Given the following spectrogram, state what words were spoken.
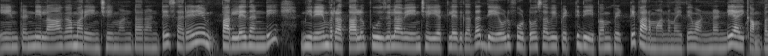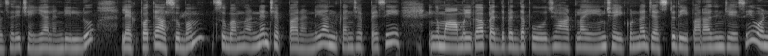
ఏంటండి ఇలాగా మరి ఏం చేయమంటారంటే సరే పర్లేదండి మీరేం వ్రతాలు పూజలు అవి ఏం చేయట్లేదు కదా దేవుడు ఫొటోస్ అవి పెట్టి దీపం పెట్టి పరమాన్నం అయితే వండండి అది కంపల్సరీ చెయ్యాలండి ఇల్లు. లేకపోతే అశుభం శుభం అని నేను చెప్పారండి అందుకని చెప్పేసి ఇంకా మామూలుగా పెద్ద పెద్ద పూజ అట్లా ఏం చేయకుండా జస్ట్ దీపారాధన చేసి వం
